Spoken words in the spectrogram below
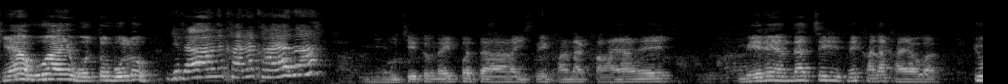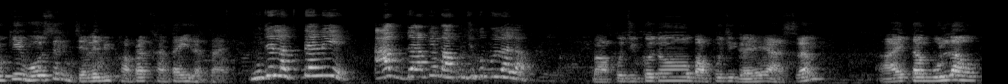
क्या हुआ है वो तो बोलो जेठालाल ने खाना खाया था मुझे तो नहीं पता इसने खाना खाया है मेरे अंदाज से इसने खाना खाया होगा क्योंकि वो सिर्फ़ जलेबी फाफड़ा खाता ही रहता है। मुझे लगता नहीं आप जाके बापूजी को बुला लाओ। बापूजी को तो बापूजी गए हैं आश्रम। आए तब बोल रहा हूँ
